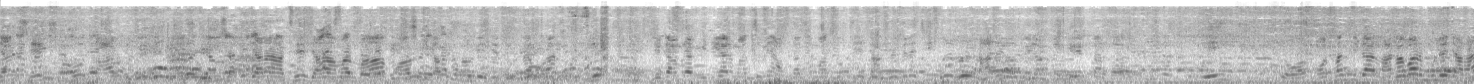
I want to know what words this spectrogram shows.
আজান শেখ সহ তার সাথে যারা আছে, যারা আমার মা বল তাদের সঙ্গে যে দুর্ব্যবহার করছে, যেটা আমরা মিডিয়ার মাধ্যমে, আপনাদের মাধ্যমে জানতে পেরেছি, তাদের অবিলম্বে গ্রেপ্তার হওয়া এই অশান্তিটা লাগাবার মূলে যারা,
